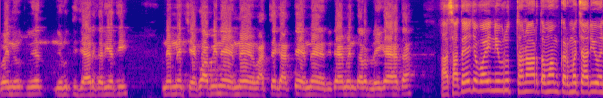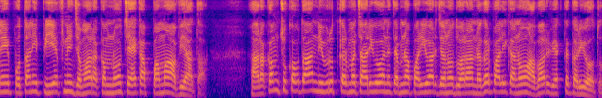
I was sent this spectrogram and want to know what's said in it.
વય નિવૃત્તિ નિવૃત્તિ જાહેર કરી હતી. અને એમને ચેકો આપીને એમને વાતે ગાતે એમને રિટાયરમેન્ટ તરફ લઈ ગયા હતા. આ સાથે જ વય નિવૃત્ત થનાર તમામ કર્મચારીઓને પોતાની પીએફની જમા રકમનો ચેક આપવામાં આવ્યા હતા. આ રકમ ચૂકવતા નિવૃત્ત કર્મચારીઓ અને તેમના પરિવારજનો દ્વારા નગરપાલિકાનો આભાર વ્યક્ત કર્યો હતો.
